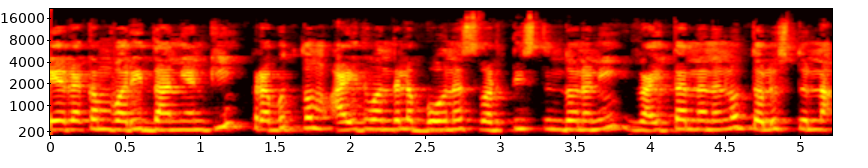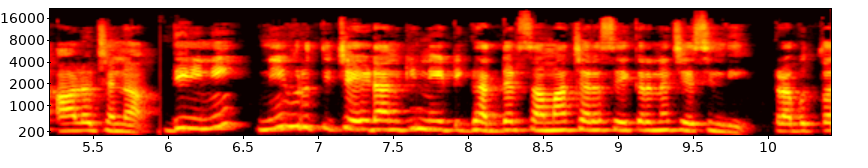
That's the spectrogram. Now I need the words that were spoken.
ఏ రకం వరి ధాన్యానికి ప్రభుత్వం ఐదు వందల బోనస్ వర్తిస్తుందోనని రైతన్నలను తొలుస్తున్న ఆలోచన. దీనిని నివృత్తి చేయడానికి నేటి గద్దర్ సమాచార సేకరణ చేసింది. ప్రభుత్వ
